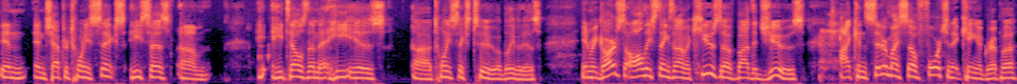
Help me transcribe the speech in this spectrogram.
in in chapter twenty six, he says um, he, he, tells them that he is uh, twenty six two, I believe it is. In regards to all these things that I'm accused of by the Jews, I consider myself fortunate, King Agrippa,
